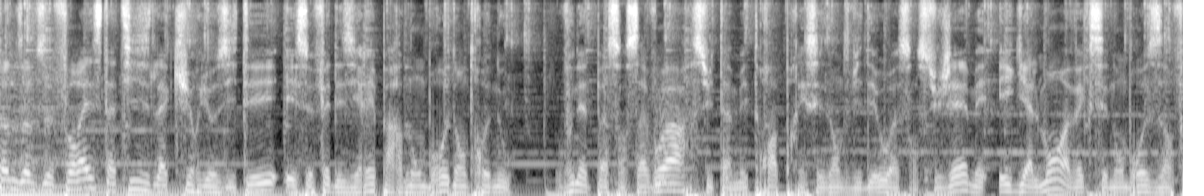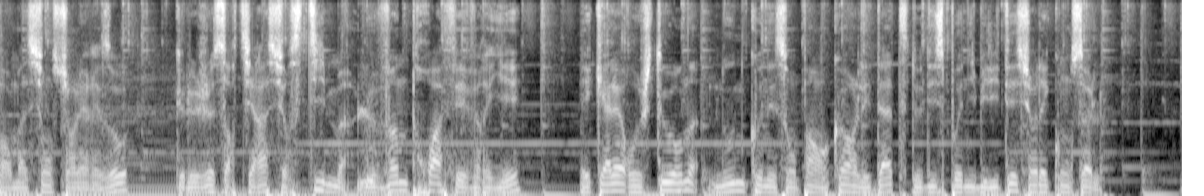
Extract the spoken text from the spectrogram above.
Sons of the Forest attise la curiosité et se fait désirer par nombreux d'entre nous. Vous n'êtes pas sans savoir, suite à mes trois précédentes vidéos à son sujet, mais également avec ses nombreuses informations sur les réseaux, que le jeu sortira sur Steam le 23 février, et qu'à l'heure où je tourne, nous ne connaissons pas encore les dates de disponibilité sur les consoles.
